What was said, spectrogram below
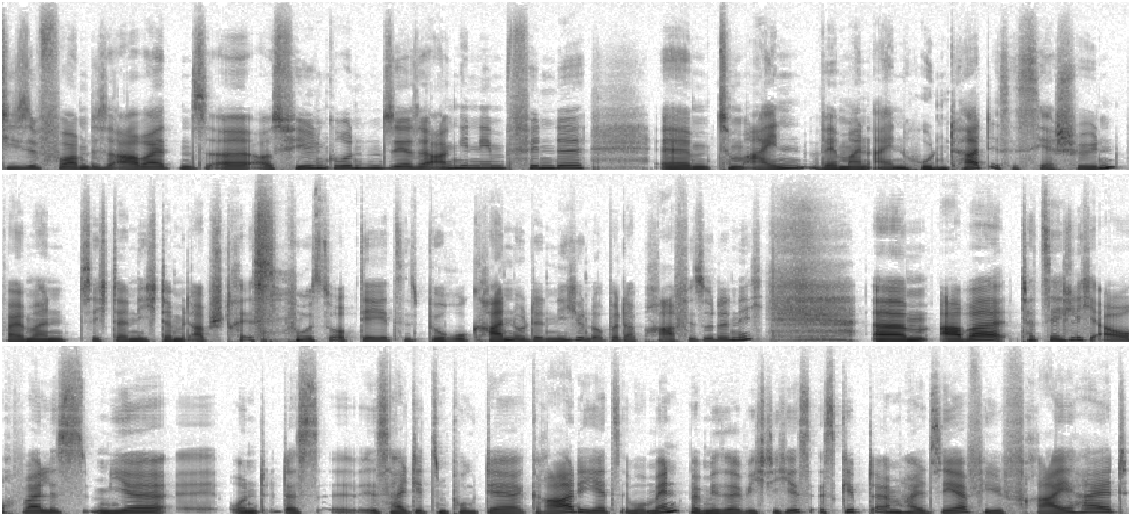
diese Form des Arbeitens äh, aus vielen Gründen sehr, sehr angenehm finde. Ähm, zum einen, wenn man einen Hund hat, ist es sehr schön, weil man sich dann nicht damit abstressen muss, ob der jetzt ins Büro kann oder nicht und ob er da brav ist oder nicht. Ähm, aber tatsächlich auch, weil es mir, äh, und das äh, ist halt jetzt ein Punkt, der gerade jetzt im Moment bei mir sehr wichtig ist, es gibt einem halt sehr viel Freiheit,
